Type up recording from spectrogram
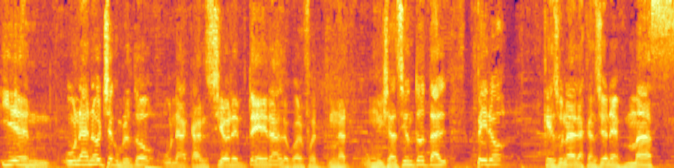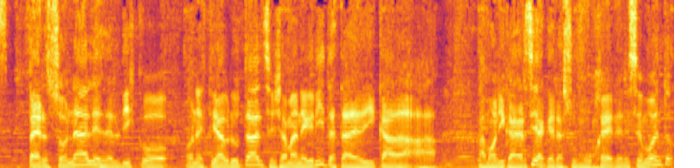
y en una noche completó una canción entera, lo cual fue una humillación total, pero que es una de las canciones más personales del disco Honestidad Brutal, se llama Negrita, está dedicada a, a Mónica García, que era su mujer en ese momento.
